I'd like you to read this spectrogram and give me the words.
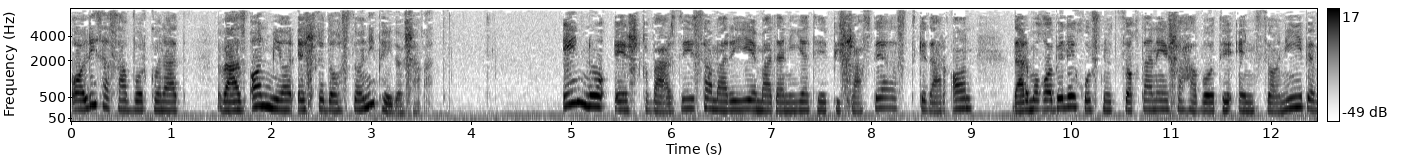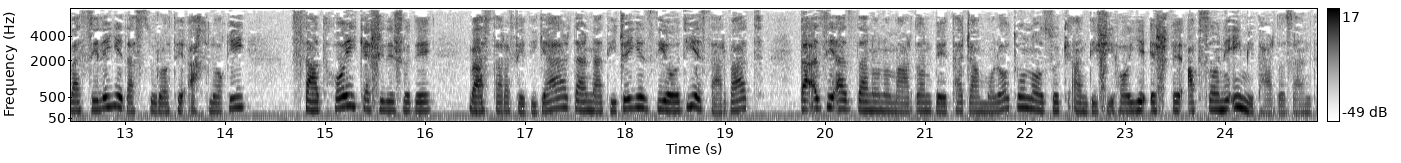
عالی تصور کند و از آن میان عشق داستانی پیدا شود. این نوع عشق ورزی ثمره مدنیت پیشرفته است که در آن در مقابل خوشنود ساختن شهوات انسانی به وسیله دستورات اخلاقی صدهایی کشیده شده و از طرف دیگر در نتیجه زیادی ثروت بعضی از زنان و مردان به تجملات و نازک اندیشی های عشق افسانه ای می پردازند.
